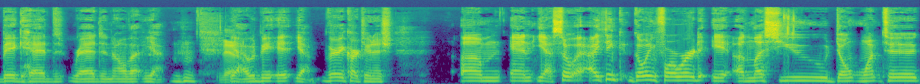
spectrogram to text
big head red and all that. Yeah, mhm. yeah. it would be it, yeah very cartoonish um and yeah so i think going forward it, unless you don't want to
